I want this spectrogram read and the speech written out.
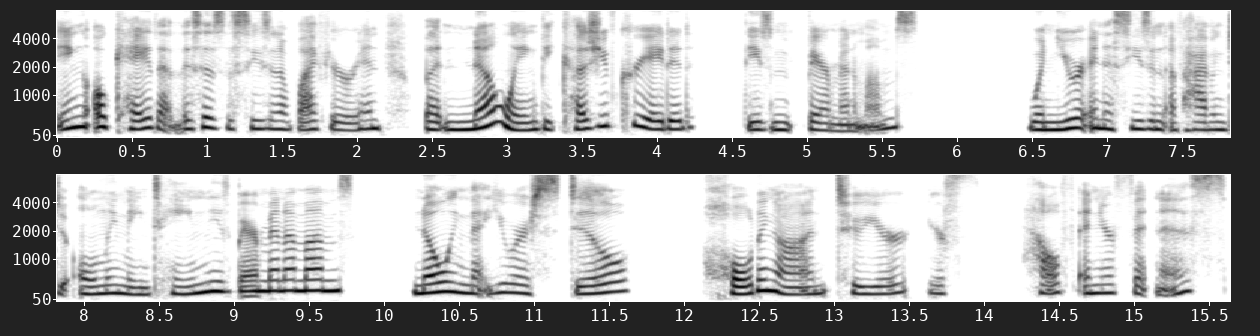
Being okay that this is the season of life you're in, but knowing because you've created these bare minimums, when you're in a season of having to only maintain these bare minimums, knowing that you are still holding on to your, your health and your fitness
